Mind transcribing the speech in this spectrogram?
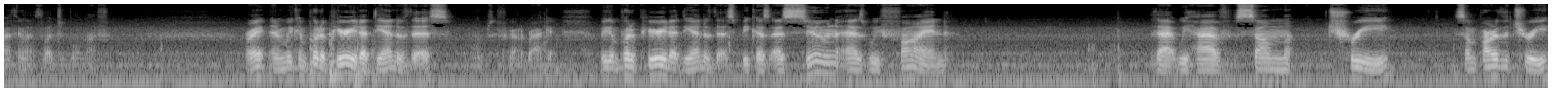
I think that's legible enough. Right? And we can put a period at the end of this. Oops, I forgot a bracket we can put a period at the end of this because as soon as we find that we have some tree, some part of the tree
